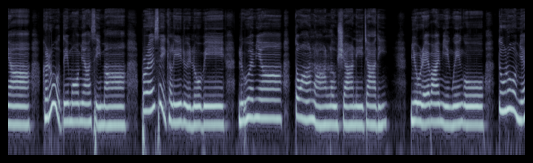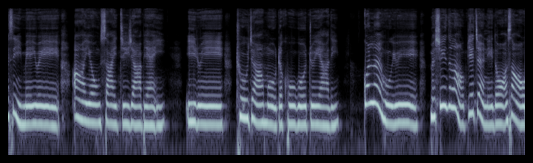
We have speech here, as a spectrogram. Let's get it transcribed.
များကရုသင်းမောများစီမှာပရဲစိတ်ကလေးတွေလိုပင်လူဝဲများတွာလာလှူရှားနေကြသည် မြို့ထဲပိုင်းမြင်ကွင်းကို သူတို့မျက်စိမေး၍အာယုံဆိုင်ကြည့်ကြပြန်၏ဤတွင် ထူးခြားမှုတစ်ခုကိုတွေ့ရသည်ကွက်လန့်ဟူ၍မရှိသလောက်ပြည့်ကျက်နေသောအဆောက်အဦ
